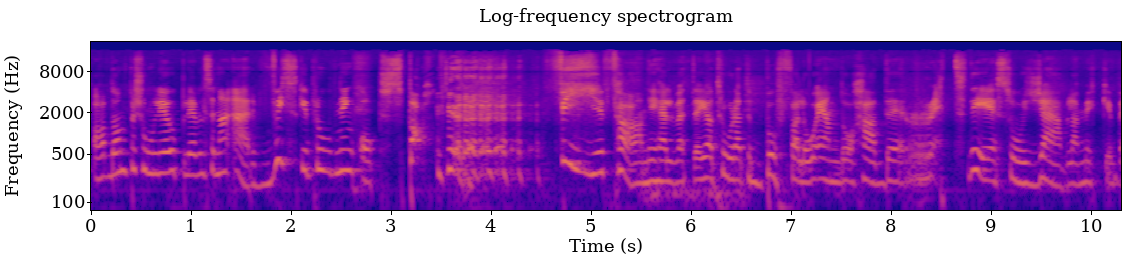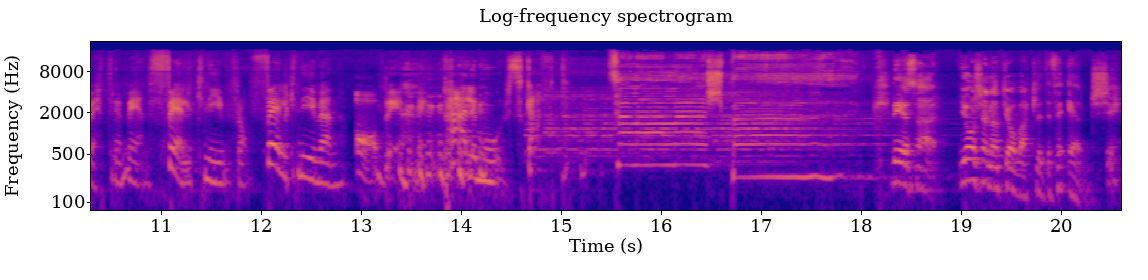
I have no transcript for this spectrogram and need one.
av de personliga upplevelserna är whiskyprovning och spa. Fy fan i helvete, jag tror att Buffalo ändå hade rätt. Det är så jävla mycket bättre med en fällkniv från Fällkniven AB med pärlemor skaft. Det är så här. Jag känner att jag har varit lite för edgy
